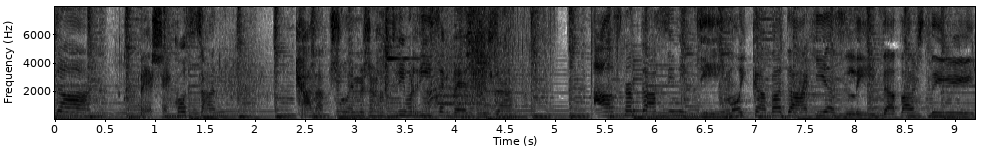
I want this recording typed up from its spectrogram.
dan beše ko san. Kada čujem žrtvi vrisak bezbrizan Al znam da si mi ti, moj kabadahija zli, da baš ti.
